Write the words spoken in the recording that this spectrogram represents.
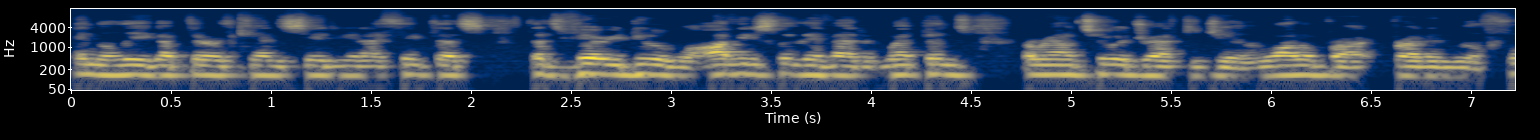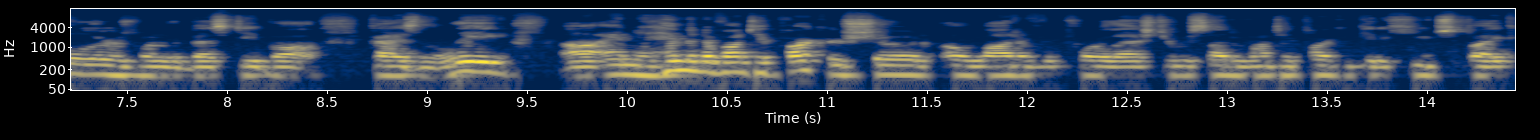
in the league up there with Kansas City. And I think that's that's very doable. Obviously, they've added weapons around Tua, drafted Jaylen Waddle, brought, brought in Will Fuller, who's one of the best deep ball guys in the league. Uh, and him and DeVante Parker showed a lot of rapport last year. We saw DeVante Parker get a huge spike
